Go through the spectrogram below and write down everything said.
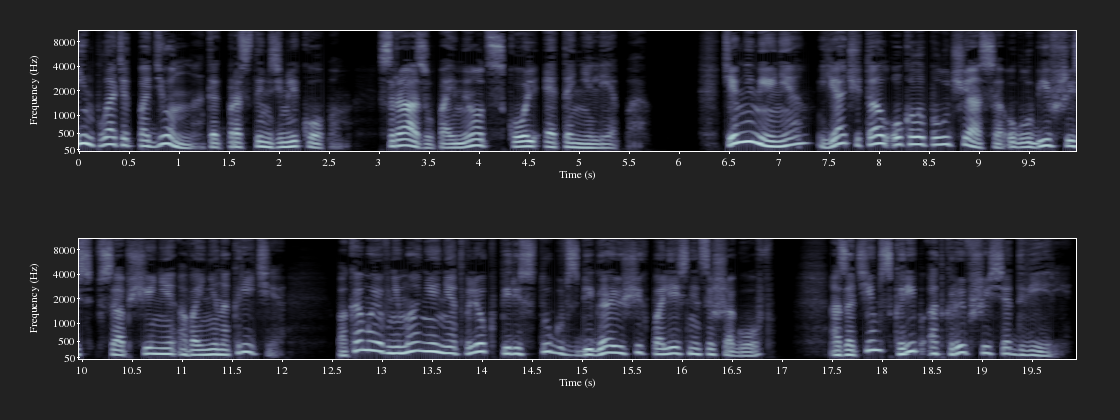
им платят паденно, как простым землекопам, сразу поймет, сколь это нелепо. Тем не менее, я читал около получаса, углубившись в сообщение о войне на Крите, пока мое внимание не отвлек перестук взбегающих по лестнице шагов, а затем скрип открывшейся двери.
